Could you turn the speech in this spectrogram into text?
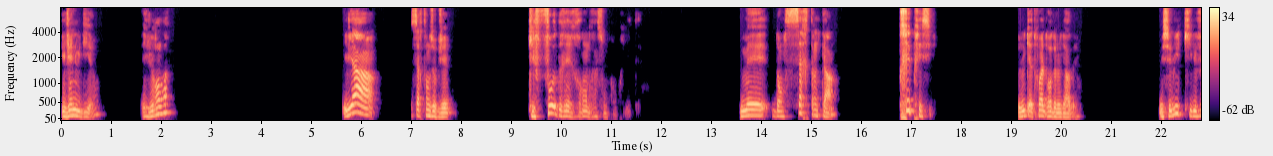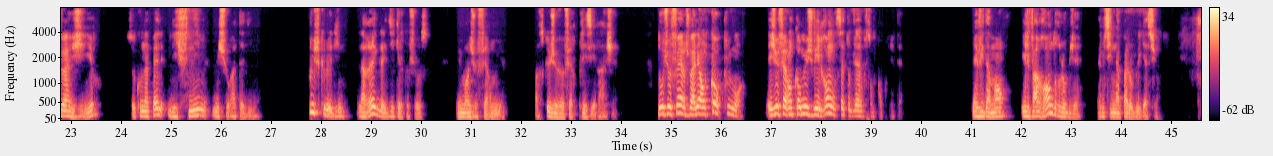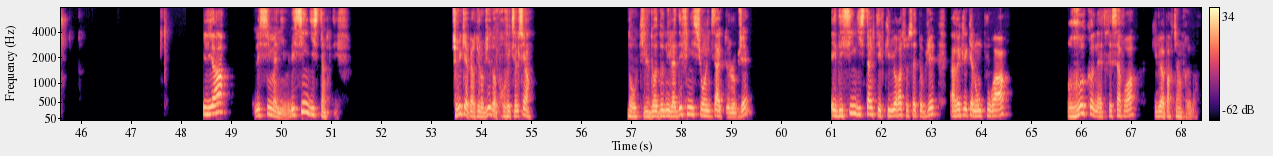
il vient lui dire, et il lui rendra. Il y a certains objets qu'il faudrait rendre à son propriétaire. Mais dans certains cas, très précis. Celui qui a trouvé le droit de le garder. Mais celui qui veut agir, ce qu'on appelle l'ifnim mishuratadin. Plus que le din. La règle, dit quelque chose. Mais moi, je veux faire mieux. Parce que je veux faire plaisir à Hachem. Donc, je veux faire, je vais aller encore plus loin. Et je vais faire encore mieux, je vais rendre cet objet à son propriétaire. Évidemment, il va rendre l'objet, même s'il n'a pas l'obligation. il y a les simanim, les signes distinctifs. Celui qui a perdu l'objet doit prouver que c'est le sien. Donc, il doit donner la définition exacte de l'objet et des signes distinctifs qu'il y aura sur cet objet avec lesquels on pourra reconnaître et savoir qu'il lui appartient vraiment.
